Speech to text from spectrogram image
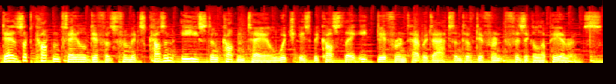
Desert cottontail differs from its cousin eastern cottontail which is because they eat different habitat and have different physical appearance.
